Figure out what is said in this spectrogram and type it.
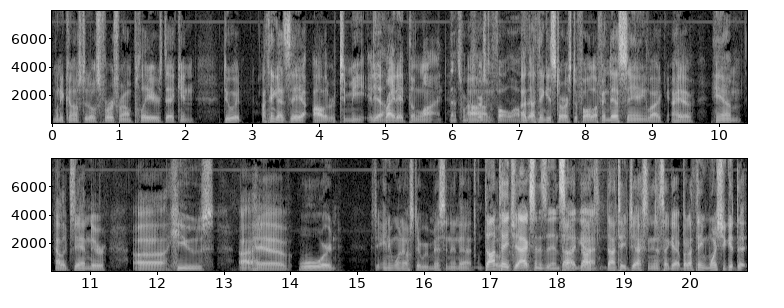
when it comes to those first round players that can do it I think Isaiah Oliver to me is yeah. right at the line. That's when it starts um, to fall off. I, I, think it starts to fall off, and that's saying like I have him, Alexander, uh, Hughes. I have Ward. Is there anyone else that we're missing in that? Donte Jackson is an inside Don, guy. Donte Jackson is an inside guy. But I think once you get to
